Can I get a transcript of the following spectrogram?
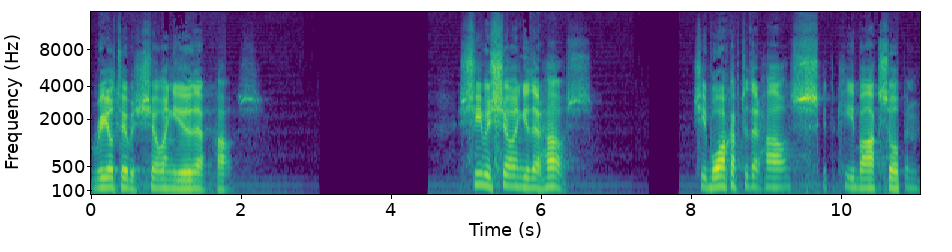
Realtor was showing you that house. she was showing you that house. She'd walk up to that house, get the key box open,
